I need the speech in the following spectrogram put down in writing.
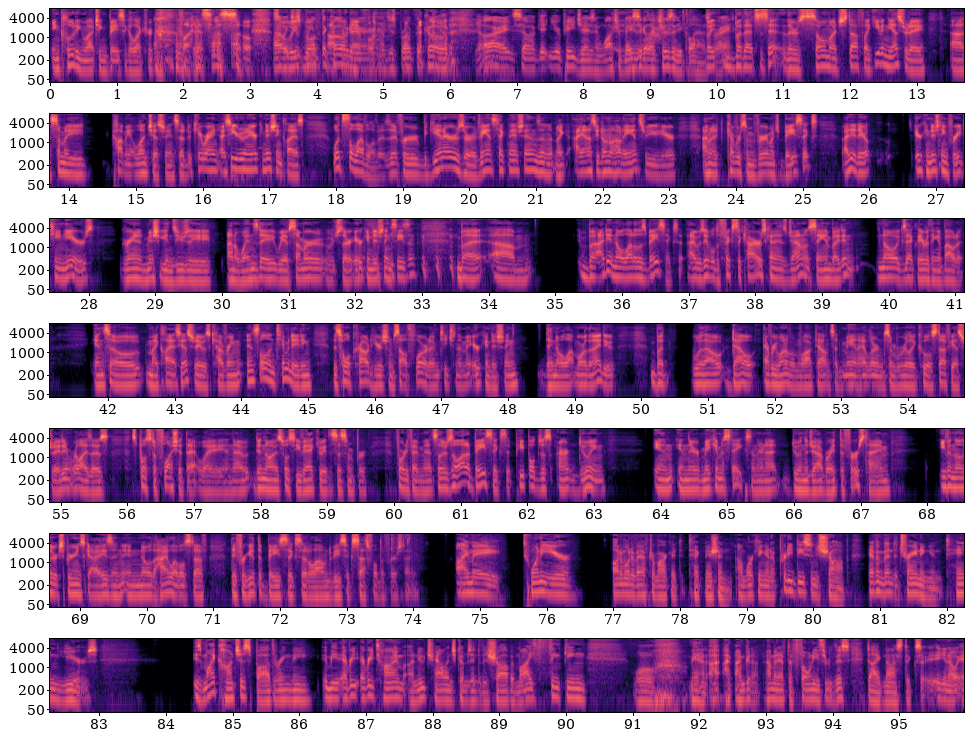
Including watching basic electric classes. So, so we, we just broke the code here. We just broke the code. yep. All right, so get in your PJs and watch a basic electricity class, but, right? But that's it. There's so much stuff. Like even yesterday, uh, somebody caught me at lunch yesterday and said, "Okay, Ryan, I see you're doing an air conditioning class. What's the level of it? Is it for beginners or advanced technicians?" And I'm like, "I honestly don't know how to answer you here. I'm going to cover some very much basics. I did air, air conditioning for 18 years. Granted, Michigan's usually on a Wednesday. We have summer, which is our air conditioning season, but um, but I didn't know a lot of those basics. I was able to fix the cars, kind of as John was saying, but I didn't know exactly everything about it." And so my class yesterday was covering, and it's a little intimidating. This whole crowd here is from South Florida. I'm teaching them air conditioning. They know a lot more than I do. But without doubt, every one of them walked out and said, Man, I learned some really cool stuff yesterday. I didn't realize I was supposed to flush it that way. And I didn't know I was supposed to evacuate the system for 45 minutes. So there's a lot of basics that people just aren't doing in, in they're making mistakes and they're not doing the job right the first time even though they're experienced guys and, and know the high level stuff, they forget the basics that allow them to be successful the first time. I'm a 20 year automotive aftermarket technician. I'm working in a pretty decent shop. I haven't been to training in 10 years. Is my conscience bothering me? I mean, every every time a new challenge comes into the shop, am I thinking, "Whoa, man, I, am gonna I'm gonna have to phony through this diagnostics"? You know,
